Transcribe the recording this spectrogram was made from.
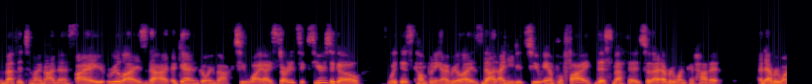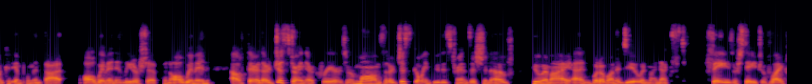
a method to my madness. I realized that, again, going back to why I started six years ago, with this company, I realized that I needed to amplify this method so that everyone could have it and everyone could implement that. All women in leadership and all women out there that are just starting their careers or moms that are just going through this transition of who am I and what I want to do in my next phase or stage of life.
